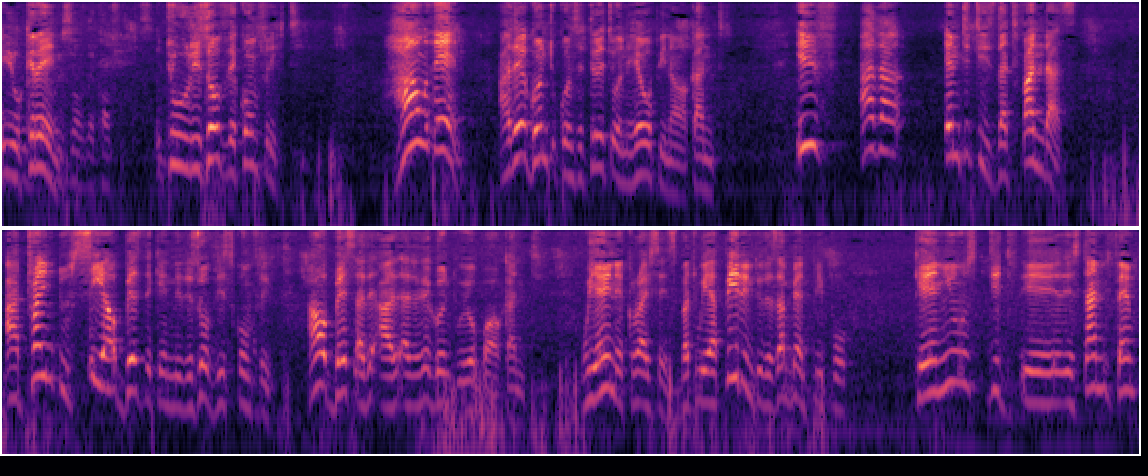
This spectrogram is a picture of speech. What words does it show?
Ukraine Resolve the conflict. to resolve the conflict. How then are they going to concentrate on helping our country? If other entities that fund us are trying to see how best they can resolve this conflict, how best are they, are, are they going to help our country? We are in a crisis, but we are appealing to the Zambian people. Can you uh, stand firm?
